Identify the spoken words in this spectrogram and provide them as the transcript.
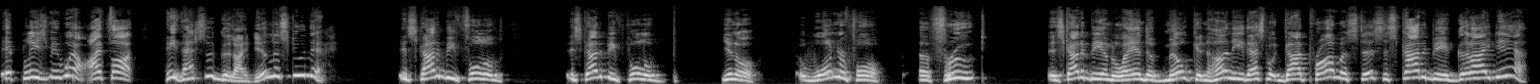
It pleased me well. I thought, hey, that's a good idea. Let's do that. It's got to be full of, it's got to be full of, you know, wonderful uh, fruit. It's got to be a land of milk and honey. That's what God promised us. It's got to be a good idea.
